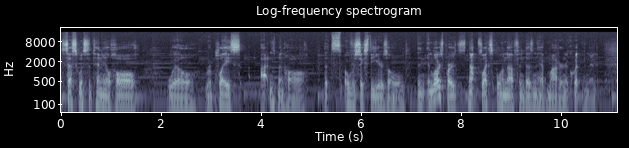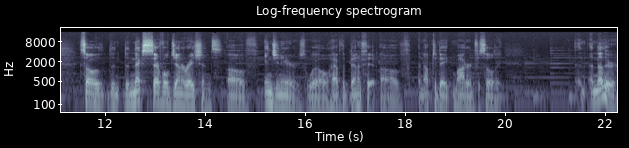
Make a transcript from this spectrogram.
sesquicentennial hall will replace Ottensman Hall that's over 60 years old. In, in, large part, it's not flexible enough and doesn't have modern equipment in it. So the, the next several generations of engineers will have the benefit of an up-to-date modern facility. Another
